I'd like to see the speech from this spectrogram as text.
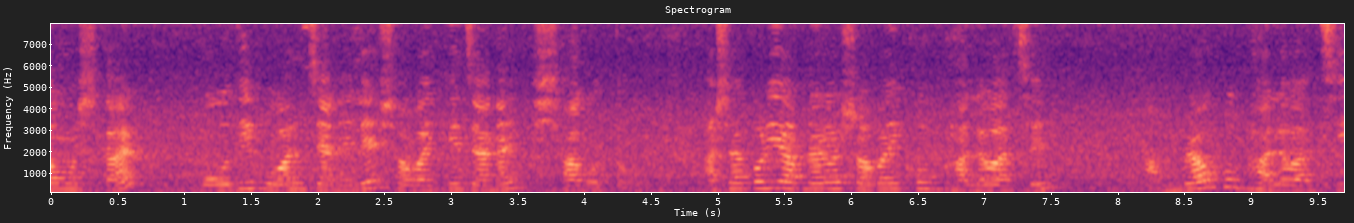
নমস্কার। বৌদি ওয়াল চ্যানেলে সবাইকে জানাই স্বাগত। আশা করি আপনারা সবাই খুব ভালো আছেন। আমরাও খুব ভালো আছি।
